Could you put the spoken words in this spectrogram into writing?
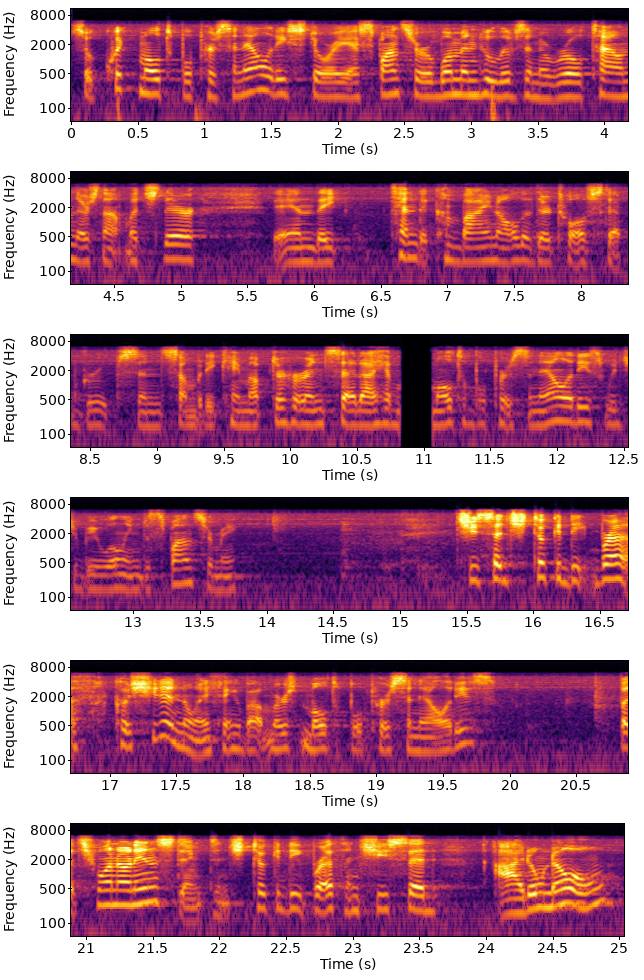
So quick multiple personality story. I sponsor a woman who lives in a rural town. There's not much there, and they tend to combine all of their 12 step groups. And somebody came up to her and said, I have multiple personalities. Would you be willing to sponsor me? She said she took a deep breath because she didn't know anything about multiple personalities. But she went on instinct and she took a deep breath and she said, I don't know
